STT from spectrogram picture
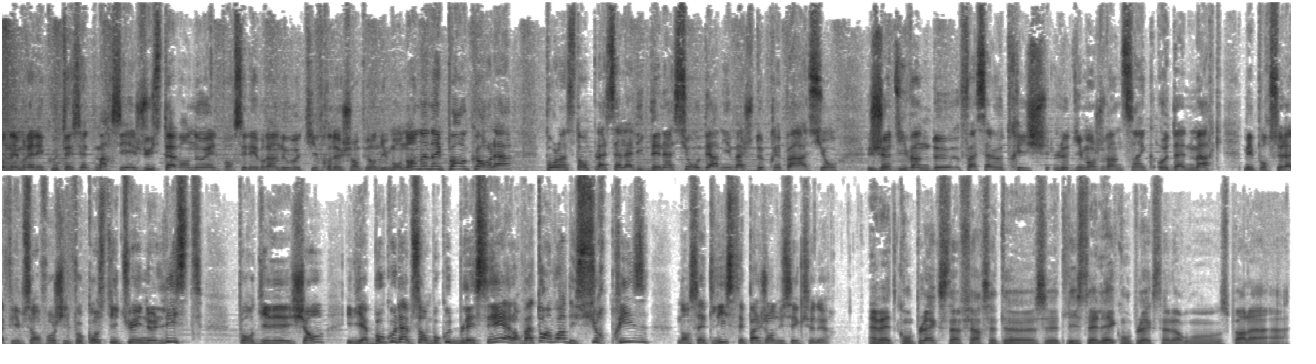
Qu'on aimerait l'écouter cette Marseillaise juste avant Noël pour célébrer un nouveau titre de champion du monde. On n'en est pas encore là. Pour l'instant, place à la Ligue des Nations au dernier match de préparation. Jeudi 22 face à l'Autriche, le dimanche 25 au Danemark. Mais pour cela, Philippe Sanfonche, il faut constituer une liste pour Didier Deschamps. Il y a beaucoup d'absents, beaucoup de blessés. Alors va-t-on avoir des surprises dans cette liste? C'est pas le genre du sélectionneur. Elle va être complexe à faire cette, euh, cette liste. Elle est complexe à l'heure où on se parle à,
